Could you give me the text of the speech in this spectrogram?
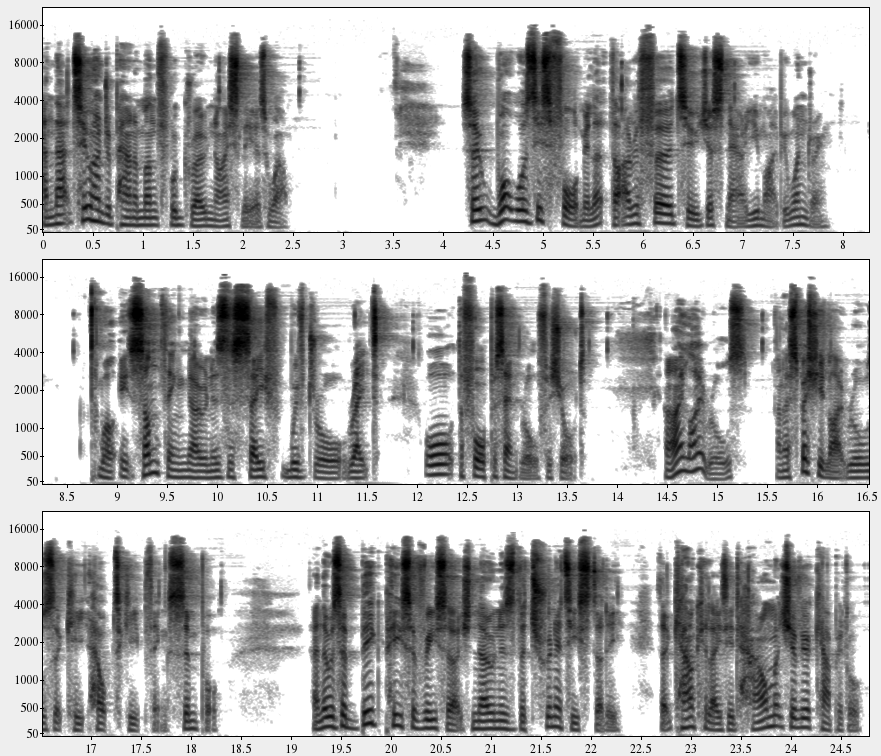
and that £200 a month would grow nicely as well. So, what was this formula that I referred to just now, you might be wondering? Well, it's something known as the safe withdrawal rate, or the 4% rule for short. And I like rules, and especially like rules that keep, help to keep things simple. And there was a big piece of research known as the Trinity study that calculated how much of your capital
